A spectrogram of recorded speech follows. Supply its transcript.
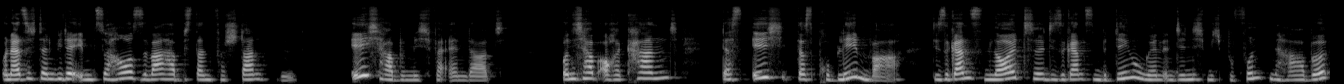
Und als ich dann wieder eben zu Hause war, habe ich's dann verstanden. Ich habe mich verändert und ich habe auch erkannt, dass ich das Problem war. Diese ganzen Leute, diese ganzen Bedingungen, in denen ich mich befunden habe,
